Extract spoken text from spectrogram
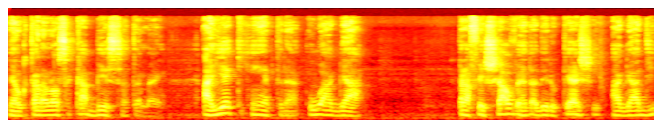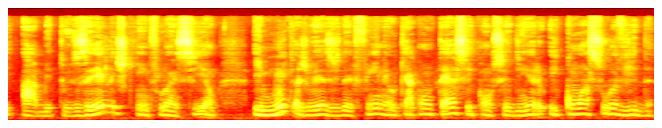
É o que está na nossa cabeça também. Aí é que entra o H. Para fechar o verdadeiro cash, H de hábitos. Eles que influenciam e muitas vezes definem o que acontece com o seu dinheiro e com a sua vida.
